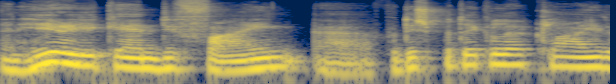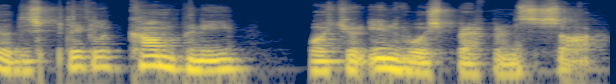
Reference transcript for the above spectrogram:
And here you can define uh, for this particular client or this particular company what your invoice preferences are.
